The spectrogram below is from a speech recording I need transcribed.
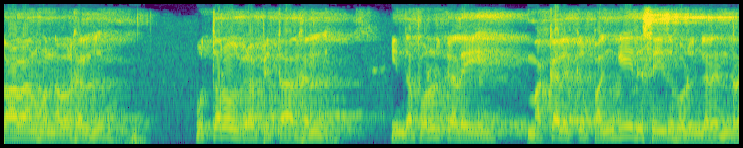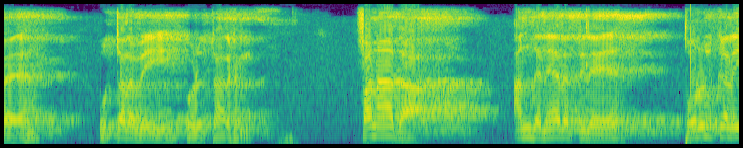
தாலான் அவர்கள் உத்தரவு பிறப்பித்தார்கள் இந்த பொருட்களை மக்களுக்கு பங்கீடு செய்து கொடுங்கள் என்ற உத்தரவை கொடுத்தார்கள். ஃபனாதா. அந்த நேரத்தில் பொருட்களை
